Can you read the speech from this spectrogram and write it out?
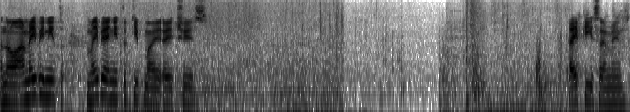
Uh, no, I maybe need to, maybe I need to keep my HEs. APs, I mean.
